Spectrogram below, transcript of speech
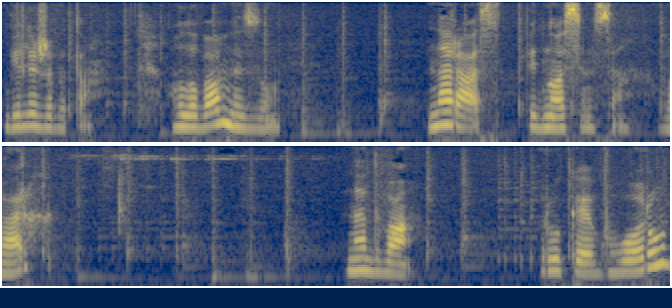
біля живота. Голова внизу. На раз підносимося вверх. На два. Руки вгору.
